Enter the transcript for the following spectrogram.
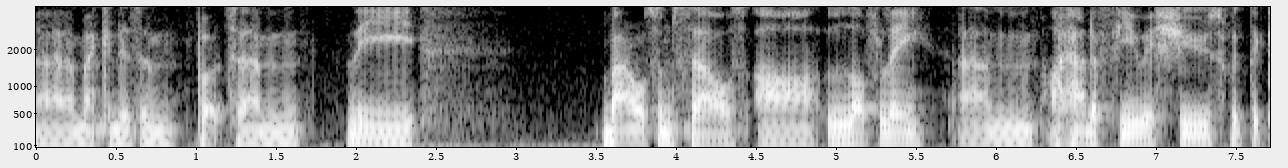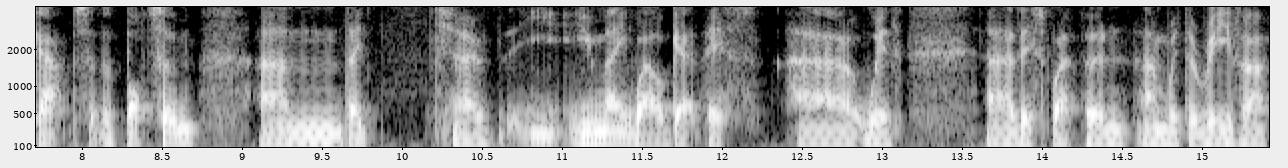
uh, mechanism. But um, the barrels themselves are lovely. Um, I had a few issues with the gaps at the bottom. Um, they you know you, you, may well get this uh, with uh, this weapon and with the Reaver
